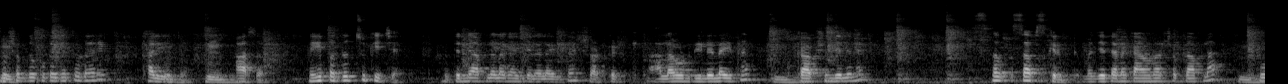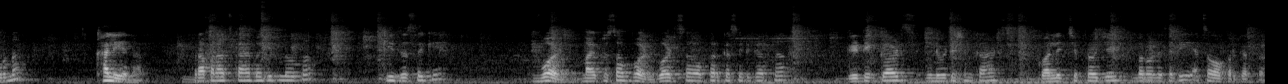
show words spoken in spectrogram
तो. शब्द कुठे घेतो? डायरेक्ट खाली येतो. असं ही पद्धत चुकीची आहे. त्यांनी आपल्याला काय केलेलं आहे इथं? शॉर्टकट अलाउड दिलेला आहे इथं. काय ऑप्शन दिलेलं आहे? सब सबस्क्रिप्ट म्हणजे त्यानं काय होणार शब्द आपला. पूर्ण खाली येणार. तर आपण आज काय बघितलं होतं? की जसं की वर्ड मायक्रोसॉफ्ट वर्ड वर्डचा वापर कशासाठी करतात? ग्रीटिंग कार्ड्स इन्व्हिटेशन कार्ड्स कॉलेजचे प्रोजेक्ट बनवण्यासाठी याचा वापर करतात.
